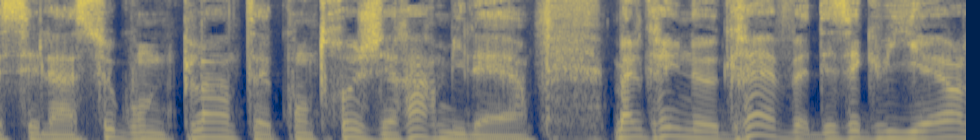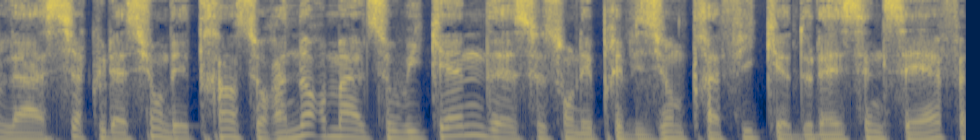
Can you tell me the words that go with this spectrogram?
C'est la seconde plainte contre Gérard Miller. Malgré une grève des aiguilleurs, la circulation des trains sera normale ce week-end. Ce sont les prévisions de trafic de la SNCF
